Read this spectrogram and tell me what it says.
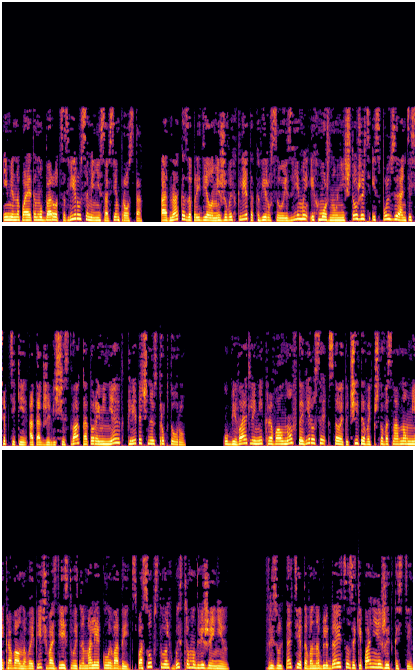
Именно поэтому бороться с вирусами не совсем просто. Однако за пределами живых клеток вирусы уязвимы, их можно уничтожить, используя антисептики, а также вещества, которые меняют клеточную структуру. Убивает ли микроволновка вирусы, стоит учитывать, что в основном микроволновая печь воздействует на молекулы воды, способствуя их быстрому движению. В результате этого наблюдается закипание жидкости.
